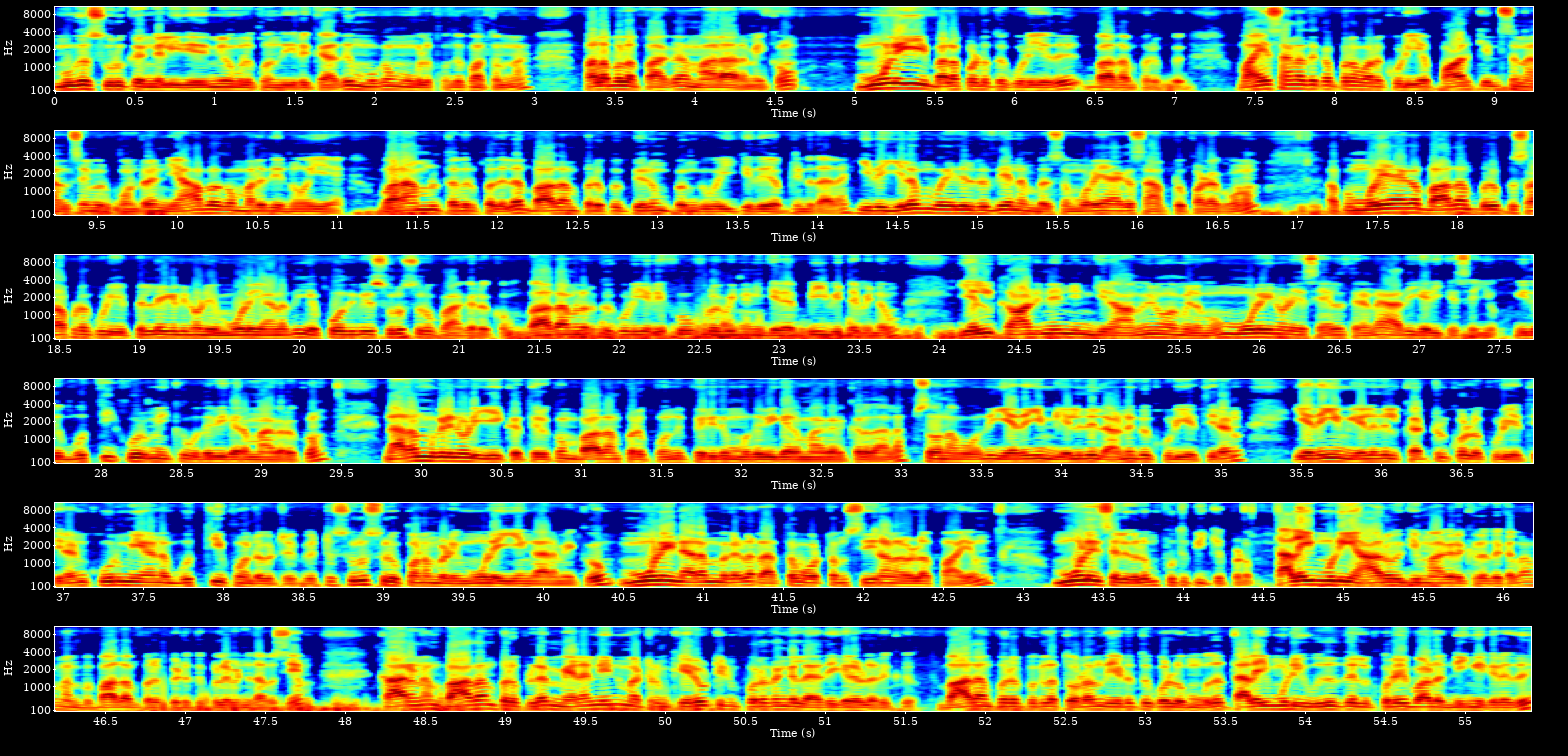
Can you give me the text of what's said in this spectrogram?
முக சுருக்கங்கள் இது எதுவுமே உங்களுக்கு வந்து இருக்காது. முகம் உங்களுக்கு வந்து பார்த்தோம்னா பளபளப்பாக மாற ஆரம்பிக்கும். மூளையை பலப்படுத்தக்கூடியது பாதாம் பருப்பு. வயசானதுக்கப்புறம் வரக்கூடிய பார்க்கின்சன் அல்சைமர் போன்ற ஞாபக மருதி நோயை வராமல் தவிர்ப்பதில் பாதாம் பருப்பு பெரும் பங்கு வகிக்குது அப்படின்றதால இதை இளம் வயதிலிருந்தே நம்ம ச- முறையாக சாப்பிட்டு பழகணும். அப்போ முறையாக பாதாம் பருப்பு சாப்பிடக்கூடிய பிள்ளைகளினுடைய மூளையானது எப்போதுமே சுறுசுறுப்பாக இருக்கும். பாதாமில் இருக்கக்கூடிய ரிஃபோஃப்ளோவின் என்கிற பி விட்டமினும் எல் கார்டினன் என்கிற அமினோ அமிலமும் மூளையினுடைய செயல்திறனை அதிகரிக்க செய்யும். இது புத்தி கூர்மைக்கு உதவிகரமாக இருக்கும். நரம்புகளினுடைய இயக்கத்திற்கும் பாதாம் பருப்பு வந்து பெரிதும் உதவிகரமாக இருக்கிறதால ஸோ நம்ம வந்து எதையும் எளிதில் அணுகக்கூடிய திறன் எதையும் எளிதில் கற்றுக்கொள்ளக்கூடிய திறன் கூர்மையான புத்தி போன்றவற்றை பெற்று சுறுசுறுப்பான நம்மளுடைய மூளை இயங்க ஆரம்பிக்கும். மூளை நரம்புகளில் ரத்த ஓட்டம் சீரான அளவில் பாயும். மூளை செல்களும் புதுப்பிக்கப்படும். தலைமுடி ஆரோக்கியமாக இருக்கிறதுக்கெல்லாம் நம்ம பாதாம் பருப்பு எடுத்துக்கொள்ள வேண்டியது அவசியம். காரணம் பாதாம் பருப்பில் மெலனின் மற்றும் கெரோட்டின் புரதங்கள் அதிக அளவில் இருக்குது பாதாம் பருப்புகளை தொடர்ந்து எடுத்துக்கொள்ளும் போது தலைமுடி உதுதல் குறைபாடு நீங்குகிறது.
